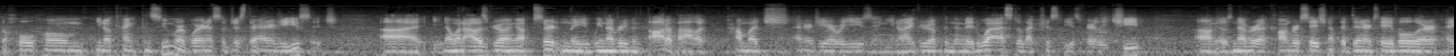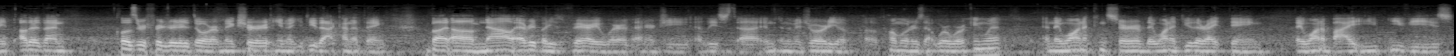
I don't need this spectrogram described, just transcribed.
the whole home you know kind of consumer awareness of just their energy usage. Uh, you know, when I was growing up, certainly we never even thought about how much energy are we using. You know, I grew up in the Midwest. Electricity is fairly cheap. Um, it was never a conversation at the dinner table or any other than close the refrigerator door, make sure you know you do that kind of thing. But um, now everybody's very aware of energy, at least uh, in, in the majority of, of homeowners that we're working with, and they want to conserve, they want to do the right thing, they want to buy e- EVs,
